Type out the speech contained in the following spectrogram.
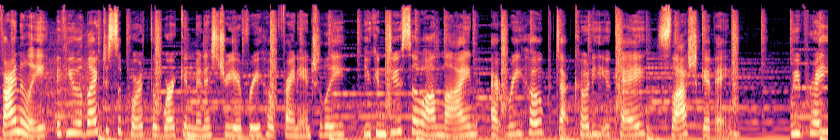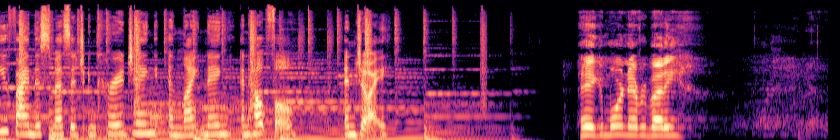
Finally, if you would like to support the work and ministry of Rehope financially, you can do so online at rehope.co.uk slash giving. We pray you find this message encouraging, enlightening, and helpful. Enjoy. Hey, good morning, everybody.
